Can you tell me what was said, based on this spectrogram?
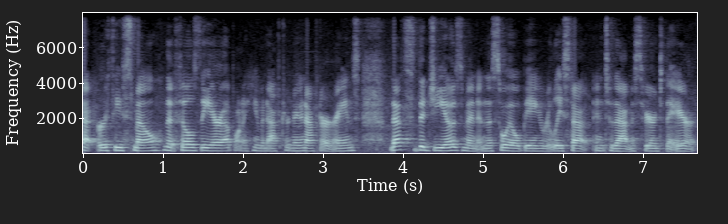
that earthy smell that fills the air up on a humid afternoon after it rains. That's the geosmin in the soil being released out into the atmosphere, into the air.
